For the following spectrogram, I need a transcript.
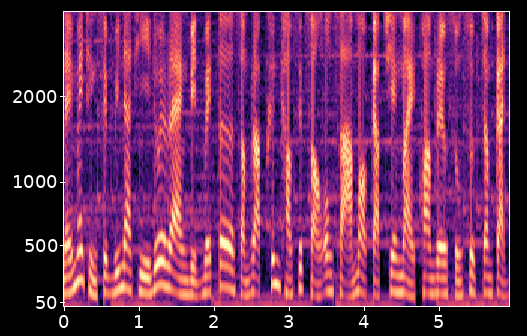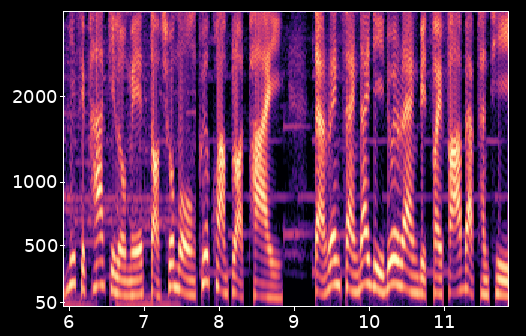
ในไม่ถึง 10 วินาทีด้วยแรงบิดเวกเตอร์สำหรับขึ้นเขา 12 องศาเหมาะกับเชียงใหม่ความเร็วสูงสุดจำกัด 25 กิโลเมตรต่อชั่วโมงเพื่อความปลอดภัย แต่เร่งแซงได้ดีด้วยแรงบิดไฟฟ้าแบบทันที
